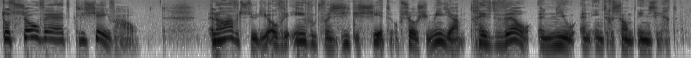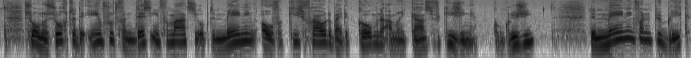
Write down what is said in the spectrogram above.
Tot zover het clichéverhaal. Een Harvard-studie over de invloed van zieke shit op social media geeft wel een nieuw en interessant inzicht. Ze onderzochten de invloed van desinformatie op de mening over kiesfraude bij de komende Amerikaanse verkiezingen. Conclusie? De mening van het publiek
